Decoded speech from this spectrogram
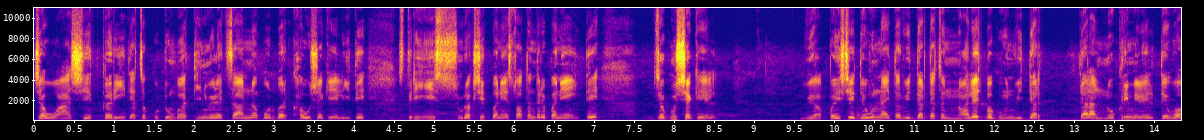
जेव्हा शेतकरी त्याचं कुटुंब तीन वेळेचं अन्न पोटभर खाऊ शकेल इथे स्त्री ही सुरक्षितपणे स्वातंत्र्यपणे इथे जगू शकेल पैसे देऊन नाही तर विद्यार्थ्याचं नॉलेज बघून विद्यार्थ्याला नोकरी मिळेल तेव्हा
